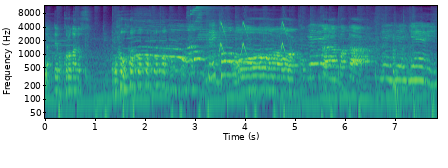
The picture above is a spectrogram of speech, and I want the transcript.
いやでも転がるっすおお成功おおこっか。らパイエイイ。ェイイェイイェイ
